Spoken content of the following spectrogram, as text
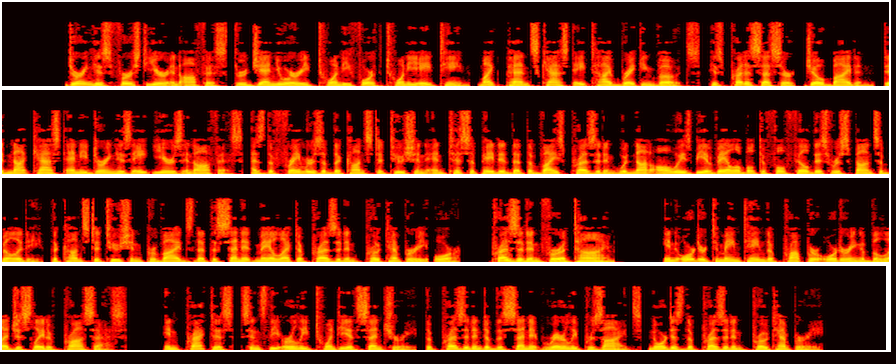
During his first year in office through January 24, 2018, Mike Pence cast eight tie-breaking votes. His predecessor, Joe Biden, did not cast any during his eight years in office, as the framers of the Constitution anticipated that the vice president would not always be available to fulfill this responsibility. The Constitution provides that the Senate may elect a president pro tempore or president for a time in order to maintain the proper ordering of the legislative process. In practice, since the early 20th century, the President of the Senate rarely presides, nor does the President pro tempore.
